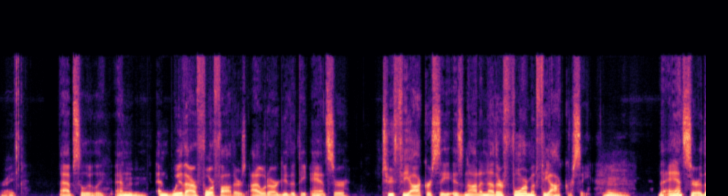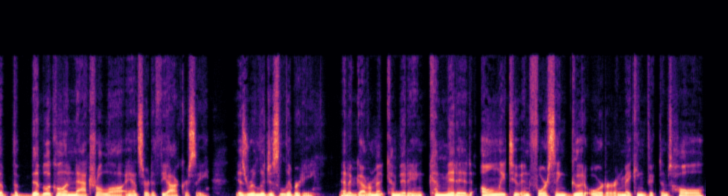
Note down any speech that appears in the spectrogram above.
Right. Absolutely, and mm. and with our forefathers, I would argue that the answer to theocracy is not another form of theocracy. Mm. The answer, the, the biblical and natural law answer to theocracy, is religious liberty and mm-hmm. a government committing committed only to enforcing good order and making victims whole,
